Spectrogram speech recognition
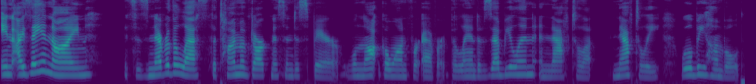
in Isaiah 9, it says, Nevertheless, the time of darkness and despair will not go on forever. The land of Zebulun and Naphtali, Naphtali will be humbled,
